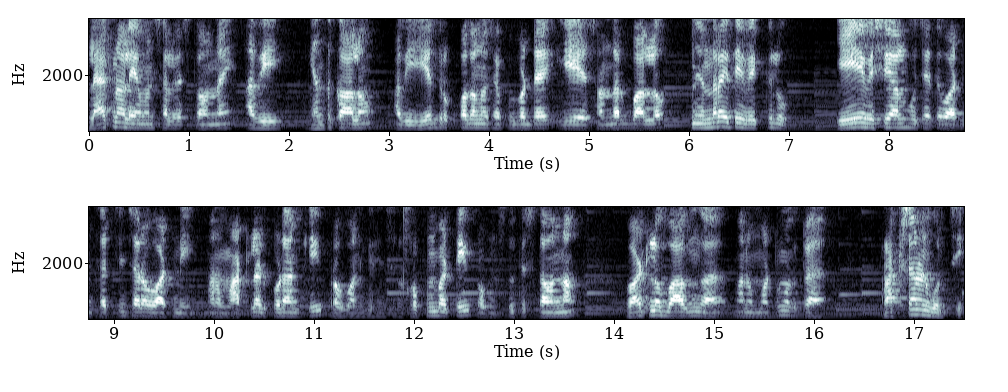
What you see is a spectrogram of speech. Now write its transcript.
లేఖనాలు ఏమని సెలవిస్తూ ఉన్నాయి? అవి ఎంతకాలం? అవి ఏ దృక్పథంలో చెప్పబడ్డాయి? ఏ ఏ సందర్భాల్లో? ఎందరైతే వ్యక్తులు ఏ ఏ విషయాల గురించి అయితే వాటిని చర్చించారో వాటిని మనం మాట్లాడుకోవడానికి ప్రభు అనుగ్రహించిన కృపను బట్టి ప్రభుని స్థుతిస్తూ ఉన్నాం. వాటిలో భాగంగా మనం మొట్టమొదట రక్షణను గురించి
